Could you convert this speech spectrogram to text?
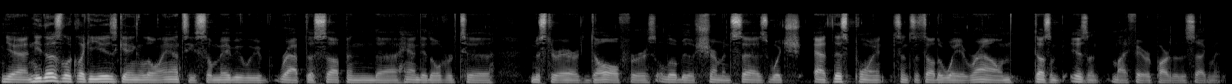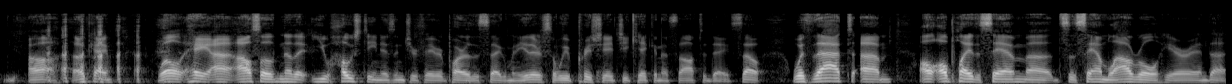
Yeah, and he does look like he is getting a little antsy, so maybe we wrap this up and uh, hand it over to Mr. Eric Dahl for a little bit of Sherman Says, which at this point, since it's the other way around, doesn't isn't my favorite part of the segment. Ah, okay. well, hey, I also know that you hosting isn't your favorite part of the segment either, so we appreciate you kicking us off today. So, with that, um, I'll, I'll play the Sam uh, the Sam Lau role here, and uh,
